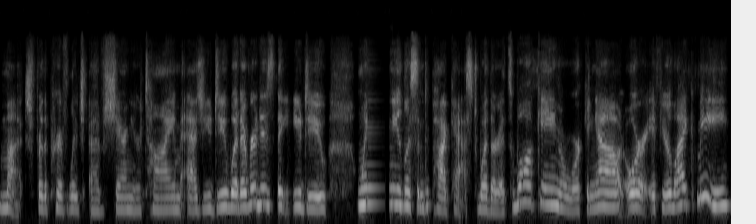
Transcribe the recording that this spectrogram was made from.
much for the privilege of sharing your time as you do whatever it is that you do when you listen to podcast, whether it's walking or working out, or if you're like me,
